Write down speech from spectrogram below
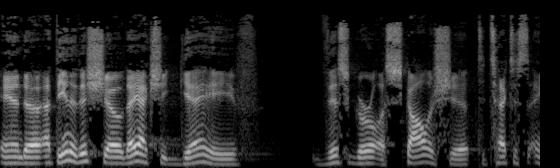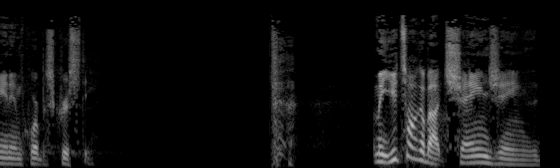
And uh, at the end of this show, they actually gave this girl a scholarship to Texas A&M Corpus Christi. I mean, you talk about changing the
